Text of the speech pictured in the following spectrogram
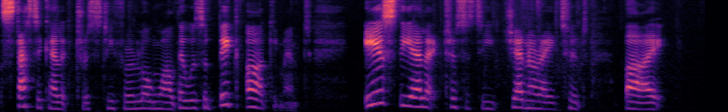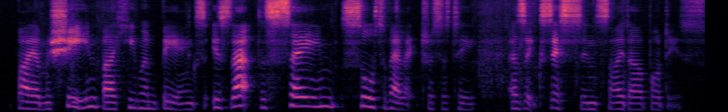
static electricity for a long while, there was a big argument. Is the electricity generated by by a machine, by human beings, is that the same sort of electricity as exists inside our bodies?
